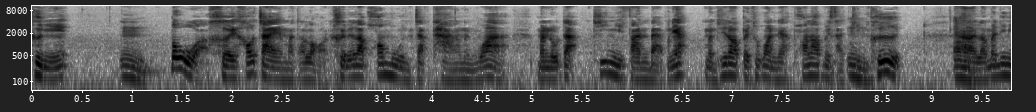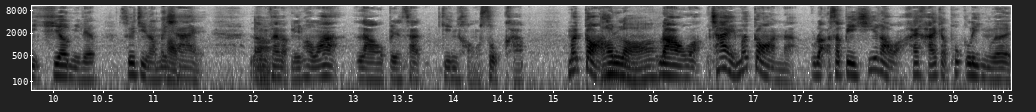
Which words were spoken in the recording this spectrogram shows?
คืออย่างนี้อืม ตู้อะเคยเข้าใจมาตลอด เคยได้รับข้อมูลจากทางหนึ่งว่ามนุษย์อะที่มีฟันแบบเนี้ยเหมือนที่เราเป็นทุกวันเนี้ยเพราะเราเป็นสัตว์กินอืมพืชอ่าอ่าเราไม่ได้มีเขี้ยวมีเล็บซึ่งจริงเราไม่ครับใช่ เรามีอ่าฟันแบบนี้เพราะว่าเราเป็นสัตว์กินของสุกครับ เมื่อก่อนเอาเหรอเราอะใช่เมื่อก่อนอะเราสปีชีส์เราอะคล้ายๆกับพวกลิงเลย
